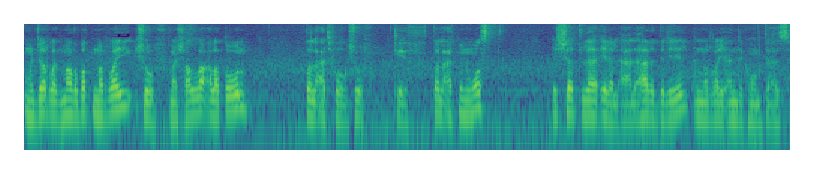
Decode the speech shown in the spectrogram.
مجرد ما ضبطنا الري شوف ما شاء الله على طول طلعت فوق. شوف كيف. طلعت من وسط الشتلة إلى الأعلى هذا الدليل أن الري عندك ممتاز.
